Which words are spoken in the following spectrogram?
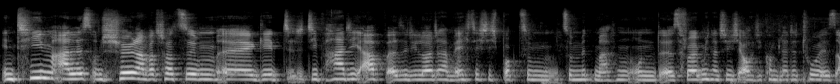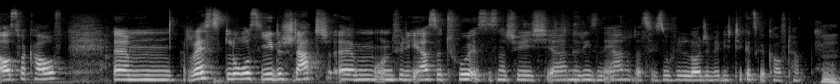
intim alles und schön, aber trotzdem äh, geht die Party ab. Also die Leute haben echt richtig Bock zum, zum Mitmachen. Und äh, es freut mich natürlich auch, die komplette Tour ist ausverkauft. Ähm, restlos jede Stadt. Ähm, und für die erste Tour ist es natürlich ja, eine Riesenehre, dass sich so viele Leute wirklich Tickets gekauft haben. Hm.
